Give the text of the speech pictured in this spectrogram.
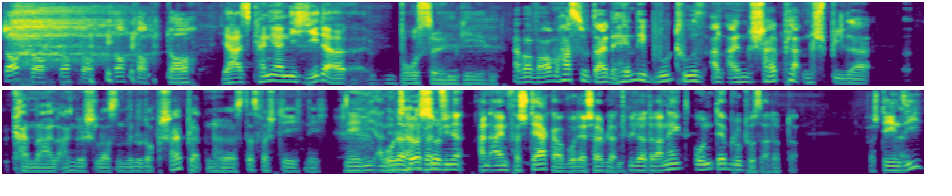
Doch, doch, doch, doch, doch, doch, doch. Ja, es kann ja nicht jeder äh, boseln gehen. Aber warum hast du dein Handy Bluetooth an einen Schallplattenspieler-Kanal angeschlossen, wenn du doch Schallplatten hörst? Das verstehe ich nicht. Nee, nicht an Oder den hörst du Schallplattenspieler, an einen Verstärker, wo der Schallplattenspieler dranhängt und der Bluetooth-Adapter. Verstehen Sie?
